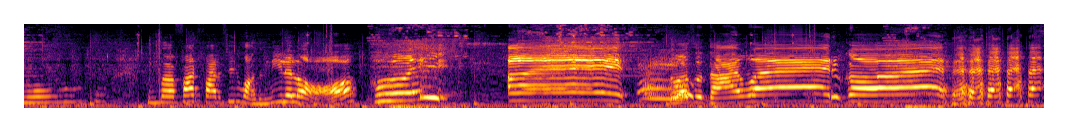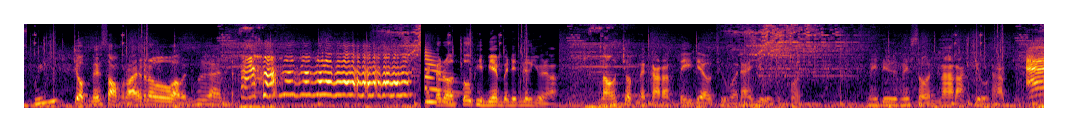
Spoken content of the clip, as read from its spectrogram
โร่มึงมาฟาดฟันสิ้นหวังถึงนี่เลยเหรอ เฮ้ย เอ้ย ตัวสุดท้ายเว้ยทุกคนเฮ้ยจบใน 200 โลอะเพื่อนๆกระโดดตู้พรีเมียมไปนิดนึงอยู่นะ น้องจบในการันตีเดียวถือว่าได้อยู่ทุกคน ไม่ดื้อไม่ซนน่ารักอยู่ครับอ่า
